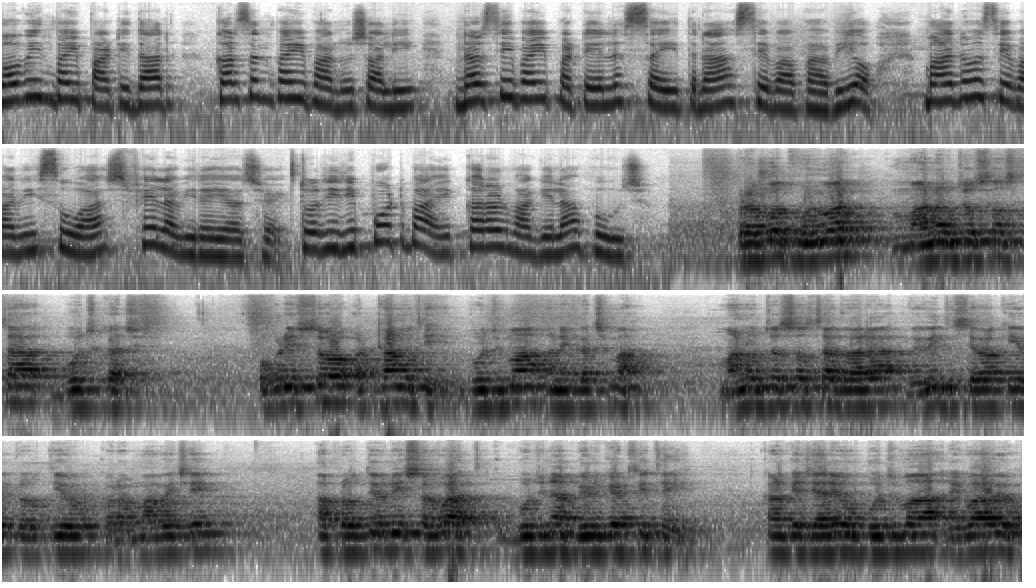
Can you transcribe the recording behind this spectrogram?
ગોવિંદભાઈ પાટીદાર કરસનભાઈ ભાનુશાલી, નરસિંહભાઈ પટેલ સહિતના સેવાભાવીઓ માનવ સેવાની સુવાસ ફેલાવી રહ્યા છે. Story report by Karan Vaghela Bhuj. Prabodh Munvar માનવજો સંસ્થા, ભુજ કચ્છ. ઓગણીસો અઠ્ઠાણુંથી ભુજમાં અને કચ્છમાં માનવજો સંસ્થા દ્વારા વિવિધ સેવાકીય પ્રવૃત્તિઓ કરવામાં આવે છે. આ પ્રવૃત્તિઓની શરૂઆત ભુજના ભીડગેટથી થઈ. કારણ કે જ્યારે હું ભુજમાં રહેવા આવ્યો,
